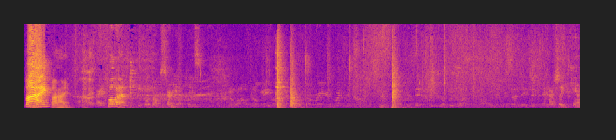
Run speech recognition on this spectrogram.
Bye. Bye. All right, hold on, people. Don't start yet, please. Actually, you can.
